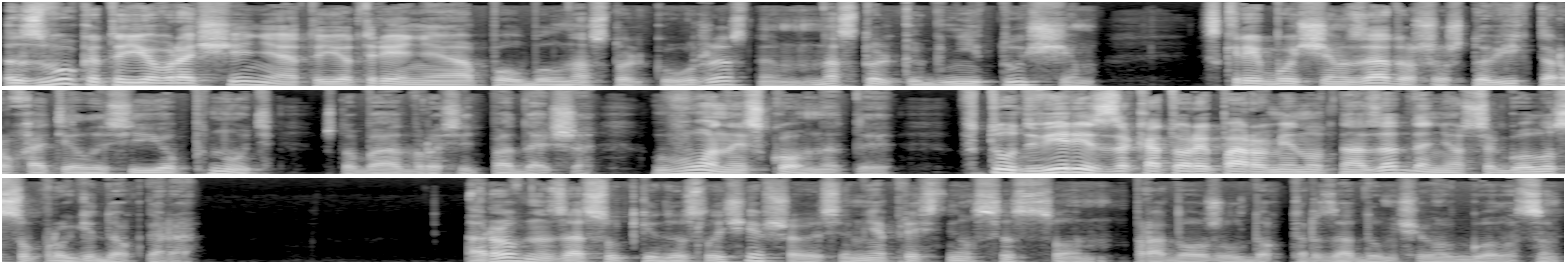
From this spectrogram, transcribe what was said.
Звук от ее вращения, от ее трения о пол был настолько ужасным, настолько гнетущим, скребущим за душу, что Виктору хотелось ее пнуть, чтобы отбросить подальше. Вон из комнаты, в ту дверь, из-за которой пару минут назад донесся голос супруги доктора. «Ровно за сутки до случившегося мне приснился сон», — продолжил доктор задумчивым голосом.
